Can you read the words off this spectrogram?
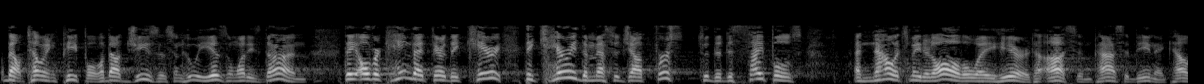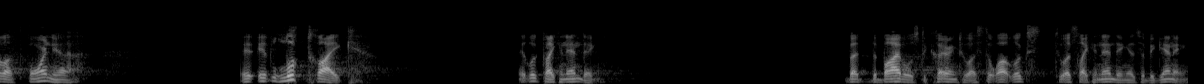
about telling people about Jesus and who he is and what he's done. They overcame that fear. They carried, they carried the message out first to the disciples, and now it's made it all the way here to us in Pasadena, California. It, it looked like, it looked like an ending. But the Bible is declaring to us that what looks to us like an ending is a beginning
